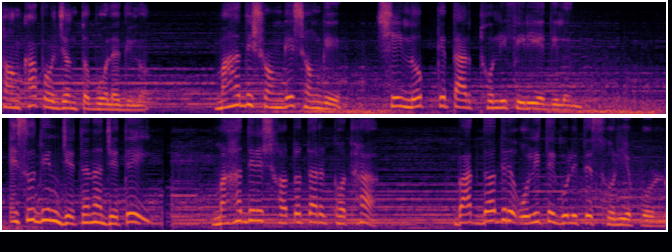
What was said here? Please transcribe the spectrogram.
সংখ্যা পর্যন্ত বলে দিল। মাহাদি সঙ্গে সঙ্গে সেই লোককে তার থলি ফিরিয়ে দিলেন। কিছুদিন যেতে না যেতেই মাহাদের সততার কথা বাগদাদের অলিতে গলিতে ছড়িয়ে পড়ল।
